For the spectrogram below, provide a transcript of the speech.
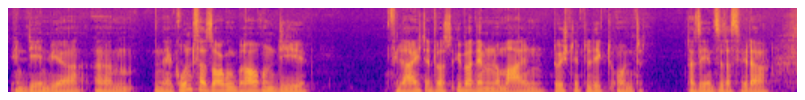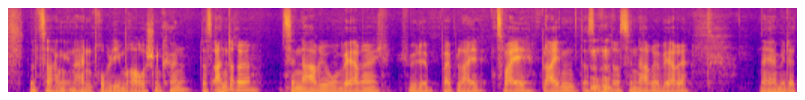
in denen wir ähm, eine Grundversorgung brauchen, die vielleicht etwas über dem normalen Durchschnitt liegt und da sehen Sie, dass wir da sozusagen in ein Problem rauschen können. Das andere Szenario wäre, ich würde bei Blei 2 bleiben, das mhm. andere Szenario wäre, naja, mit der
